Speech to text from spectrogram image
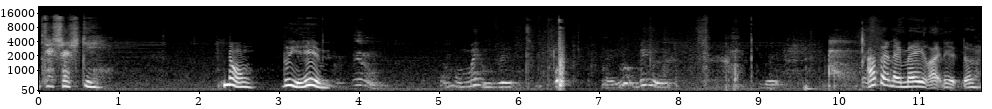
Jashashki. No, do you hear me? I'm gonna make them fit. They look big. I think they made like that though.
